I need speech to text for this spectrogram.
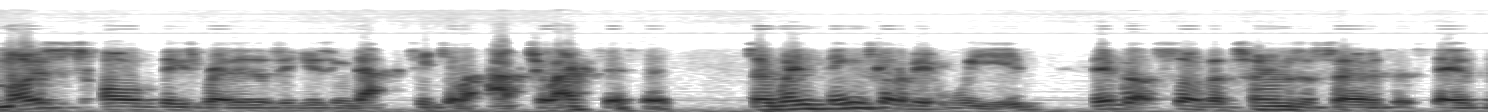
Most of these Redditors are using that particular app to access it. So when things got a bit weird, they've got sort of a terms of service that says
